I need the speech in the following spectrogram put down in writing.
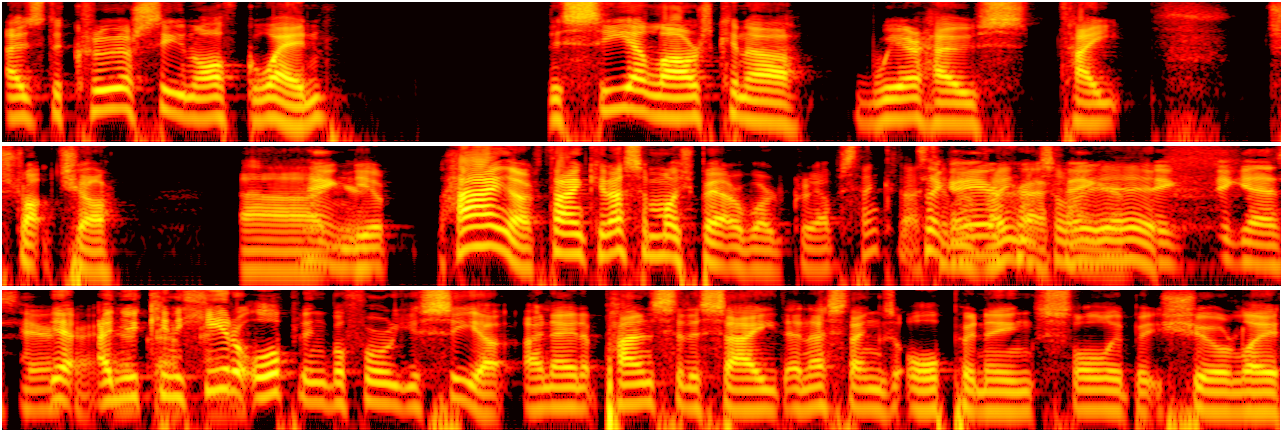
as the crew are seeing off Gwen, they see a large kind of warehouse type structure uh, near hangar. Thank you. That's a much better word, Gray. I was thinking that. It's like an kind of right, aircraft that's hangar, yeah, yeah. big big ass aircraft. Yeah, and you can aircraft hear hangar. it opening before you see it, and then it pans to the side, and this thing's opening slowly but surely,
